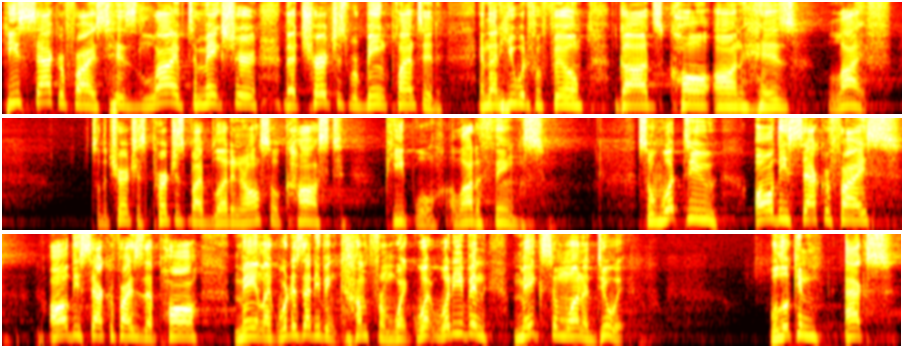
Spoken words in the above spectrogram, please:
He sacrificed his life to make sure that churches were being planted and that he would fulfill God's call on his life. So the church is purchased by blood and it also cost people a lot of things. So what do all these sacrifice, all these sacrifices that Paul made, like where does that even come from? What what, what even makes him want to do it? Well, look in Acts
